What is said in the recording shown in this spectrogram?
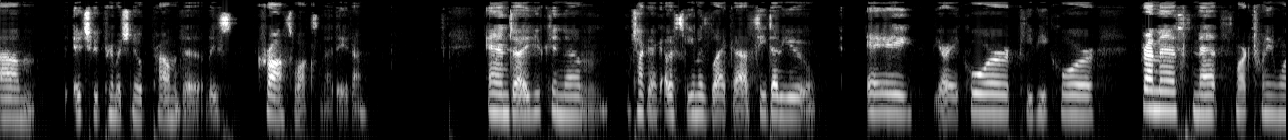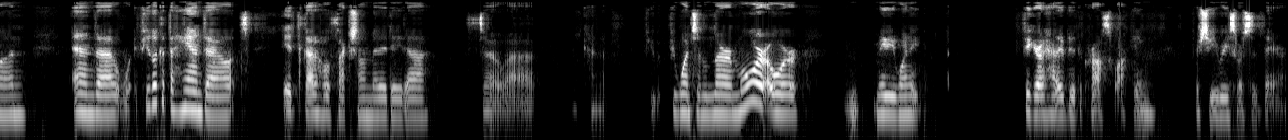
Um, it should be pretty much no problem to at least crosswalk some metadata. And uh, you can um, talking about other schemas like uh, CWA, VRA Core, PB Core, PREMIS, METS, MARC 21. And uh, if you look at the handout, it's got a whole section on metadata. So uh, kind of, if you, if you, want to learn more or maybe want to figure out how to do the crosswalking, there should be resources there.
